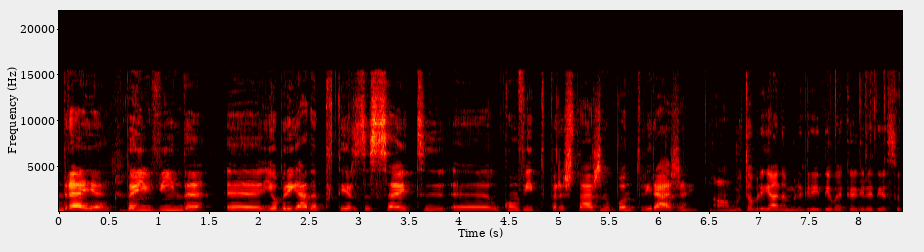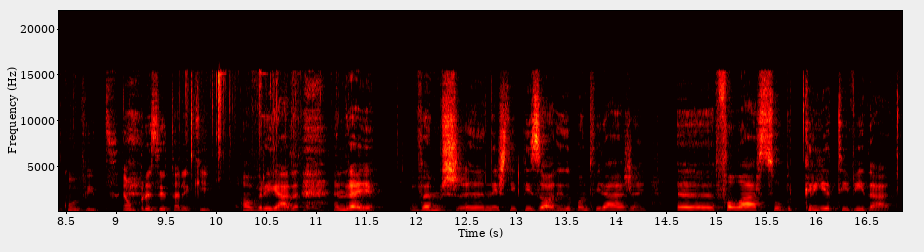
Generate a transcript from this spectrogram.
Andreia, bem-vinda uh, e obrigada por teres aceite uh, o convite para estares no ponto de viragem. Oh, muito obrigada, Margarida, eu é que agradeço o convite. É um prazer estar aqui. Obrigada. Andreia, vamos, uh, neste episódio do Ponto de Viragem, falar sobre criatividade.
